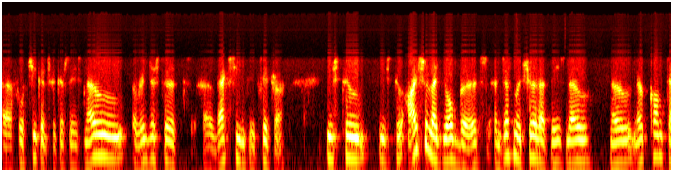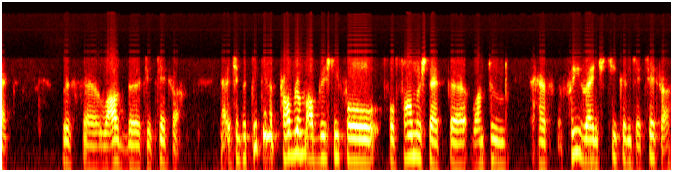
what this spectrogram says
uh, for chickens because there's no registered uh, vaccines, etc., is to is to isolate your birds and just make sure that there's no no no contact with uh, wild birds, etc. Now, it's a particular problem, obviously, for for farmers that uh, want to have free-range chickens, etc.,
